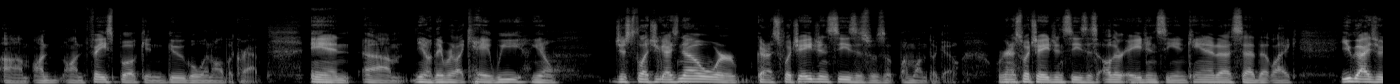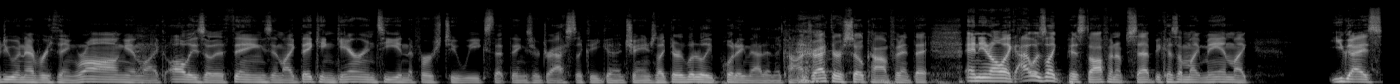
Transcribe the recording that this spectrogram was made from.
um, on on Facebook and Google and all the crap. And um, you know, they were like, "Hey, we, you know, just to let you guys know, we're gonna switch agencies." This was a, a month ago. We're gonna switch agencies. This other agency in Canada said that like you guys are doing everything wrong and like all these other things and like they can guarantee in the first two weeks that things are drastically going to change. Like they're literally putting that in the contract. They're so confident that and you know like i was like pissed off and upset because i'm like man like you guys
